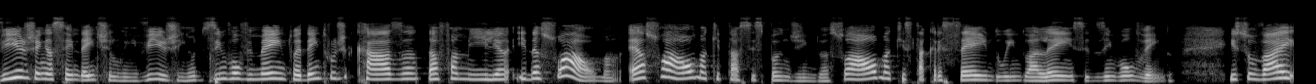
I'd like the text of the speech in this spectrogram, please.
Virgem, ascendente lua em virgem, o desenvolvimento é dentro de casa, da família e da sua alma. É a sua alma que está se expandindo, a sua alma que está crescendo, indo além, se desenvolvendo. Isso vai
